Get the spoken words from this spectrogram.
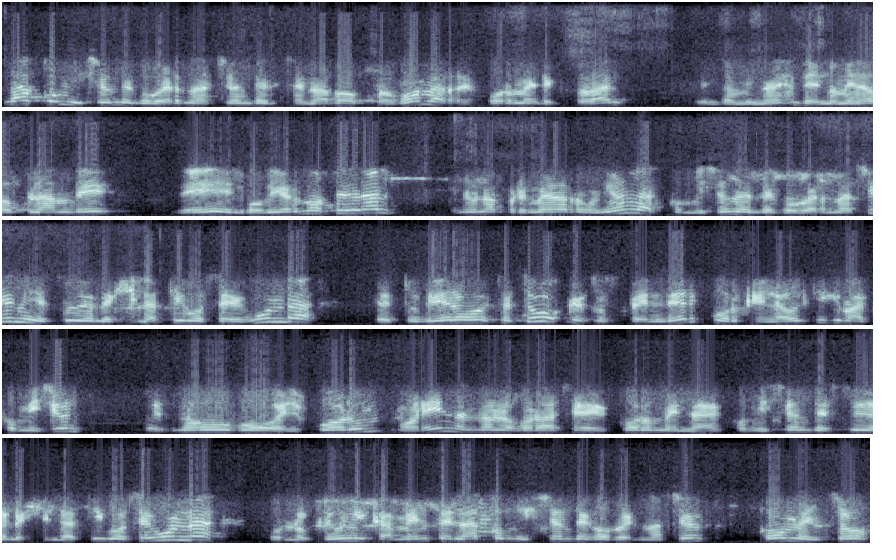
la Comisión de Gobernación del Senado aprobó la reforma electoral el denominado Plan B del gobierno federal. En una primera reunión, las comisiones de gobernación y estudio legislativo segunda se tuvieron, se tuvo que suspender porque en la última comisión pues no hubo el quórum, Morena no logró hacer el quórum en la comisión de estudio legislativo segunda, por lo que únicamente la comisión de gobernación comenzó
